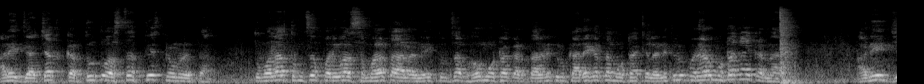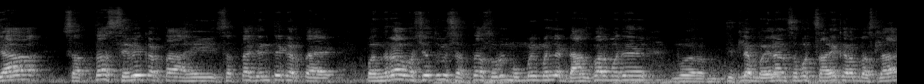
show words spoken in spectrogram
आणि ज्याच्यात कर्तृत्व असतं तेच निवडून येतात. तुम्हाला तुमचं परिवार सांभाळता आलं नाही तुमचा भाऊ मोठा करता आला नाही तुम्ही कार्यकर्ता मोठा केला नाही तुम्ही परिवार मोठा काय करणार? आणि ज्या सत्ता सेवेकरता आहे सत्ता जनतेकरता आहे पंधरा वर्ष तुम्ही सत्ता सोडून मुंबईमधल्या डान्स बारमध्ये तिथल्या महिलांसोबत चाळे करत बसला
